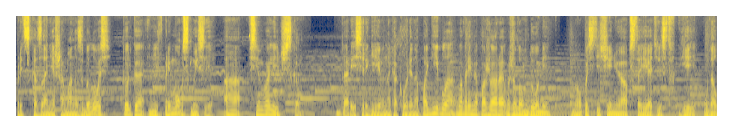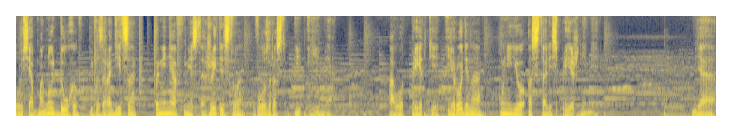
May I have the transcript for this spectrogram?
Предсказание шамана сбылось, только не в прямом смысле, а в символическом. Дарья Сергеевна Кокорина погибла во время пожара в жилом доме, но по стечению обстоятельств ей удалось обмануть духов и возродиться, поменяв место жительства, возраст и имя а вот предки и родина у нее остались прежними. Для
